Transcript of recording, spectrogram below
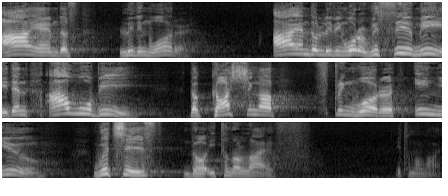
I am the living water. I am the living water. Receive me, then I will be the gushing up spring water in you, which is the eternal life. Eternal life.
